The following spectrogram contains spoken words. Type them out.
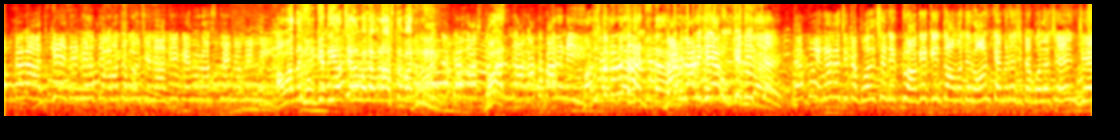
আপনারা আজকে এদের বিরুদ্ধে কথা বলছেন আগে কেন রাস্তায় নামেননি আমাদের হুমকি দিয়েছে বলে আমরা আসতে পারিনি ভয়- আগাতে পারেনি বুঝতে বাড়ি পেরেছেন হুমকি দেয়। বাড়ি বাড়ি গিয়ে হুমকি দিচ্ছে দেখো এনারা যেটা বলছেন একটু আগে কিন্তু আমাদের অন ক্যামেরা যেটা বলেছেন যে,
